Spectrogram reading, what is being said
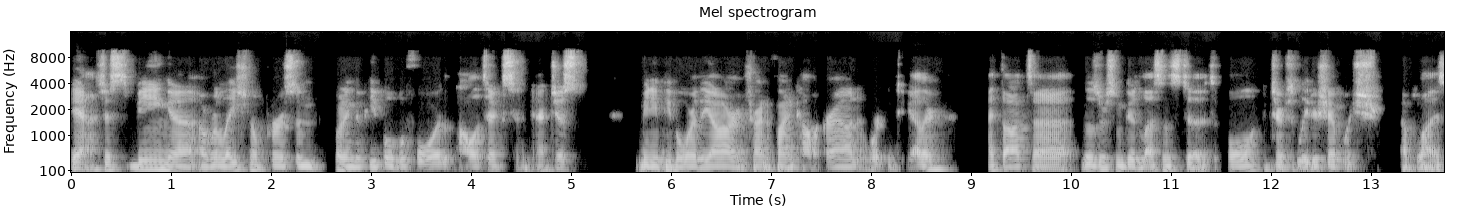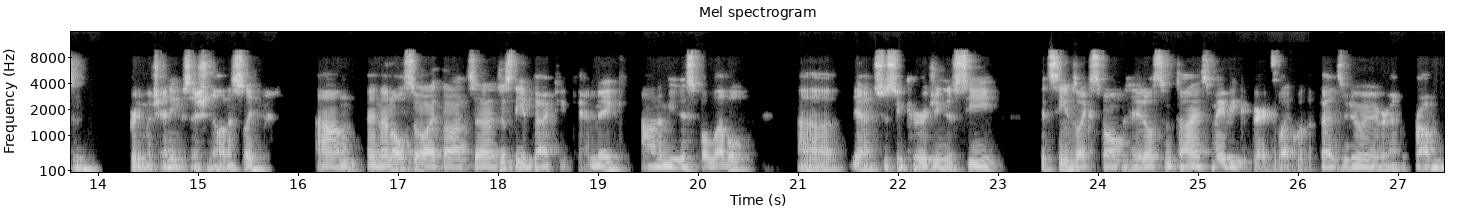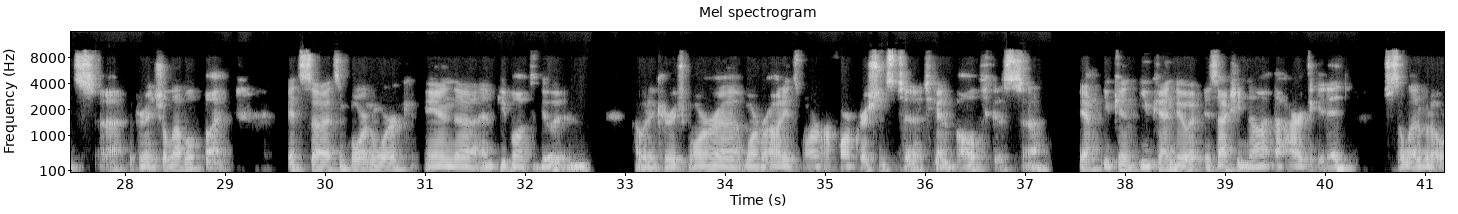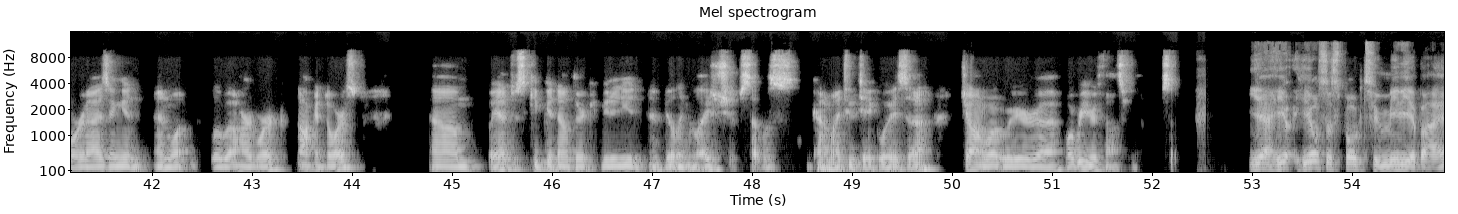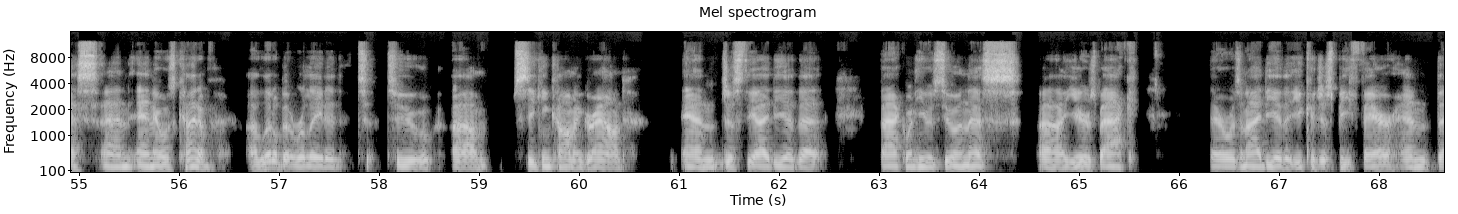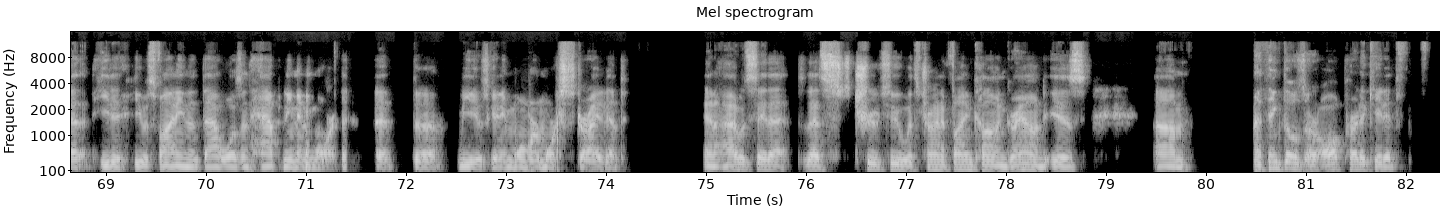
yeah, just being a, a, relational person, putting the people before the politics and, and, just meeting people where they are and trying to find common ground and working together. I thought uh, those are some good lessons to, to pull in terms of leadership, which applies in pretty much any position, honestly. Um, and then also, I thought uh, just the impact you can make on a municipal level. Uh, yeah, it's just encouraging to see. It seems like small potatoes sometimes, maybe compared to like what the feds are doing or at the province, uh, provincial level, but it's uh, it's important work, and uh, and people have to do it. And I would encourage more uh, more of our audience, more Reformed Christians to to get involved because yeah, you can you can do it. It's actually not that hard to get in. Just a little bit of organizing and and what a little bit of hard work, knocking doors. Um, but yeah, just keep getting out there in community and, and, building relationships. That was kind of my two takeaways. Uh, Jon, what were your uh, what were your thoughts for that? So. Yeah, he he also spoke to media bias, and and it was kind of a little bit related to, to um, seeking common ground and just the idea that back when he was doing this uh, years back there was an idea that you could just be fair and that he he was finding that that wasn't happening anymore that, that the media was getting more and more strident and i would say that that's true too with trying to find common ground is um, i think those are all predicated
